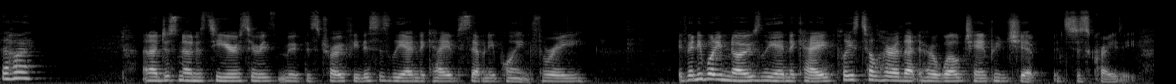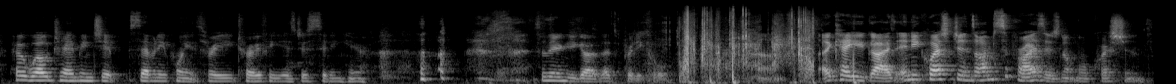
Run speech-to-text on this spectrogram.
Say hi. And I just noticed here, Siri's moved this trophy. This is Leanda Cave 70.3 if anybody knows Leanda Cave, please tell her that her world championship, it's just crazy. Her world championship 70.3 trophy is just sitting here. so there you go. That's pretty cool. Um, okay, you guys, any questions? I'm surprised there's not more questions.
